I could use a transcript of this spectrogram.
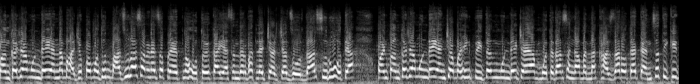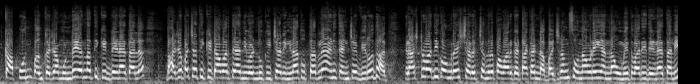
पंकजा मुंडे यांना भाजपमधून बाजूला सारण्याचा प्रयत्न होतोय का? या संदर्भातल्या चर्चा जोरदार सुरू होत्या. पण पंकजा मुंडे यांच्या बहीण प्रीतम मुंडे ज्या या मतदारसंघामधनं खासदार होत्या त्यांचं तिकीट कापून पंकजा मुंडे यांना तिकीट देण्यात आलं. भाजपच्या तिकिटावर त्या निवडणुकीच्या रिंगणात उतरल्या आणि त्यांच्या विरोधात राष्ट्रवादी काँग्रेस शरदचंद्र पवार गटाकडनं बजरंग सोनवणे यांना उमेदवार देण्यात आली.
